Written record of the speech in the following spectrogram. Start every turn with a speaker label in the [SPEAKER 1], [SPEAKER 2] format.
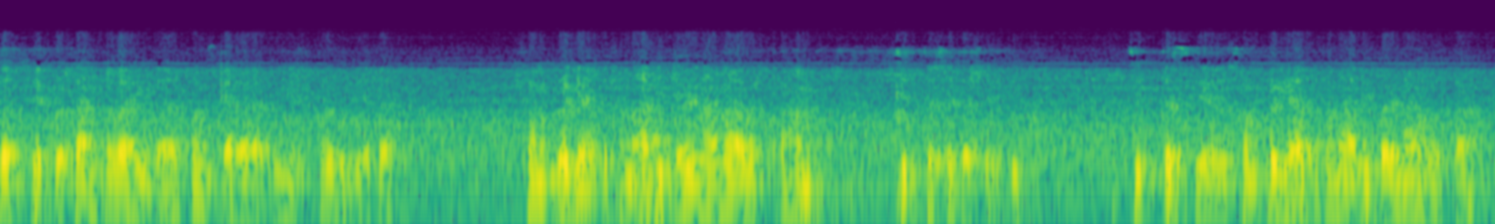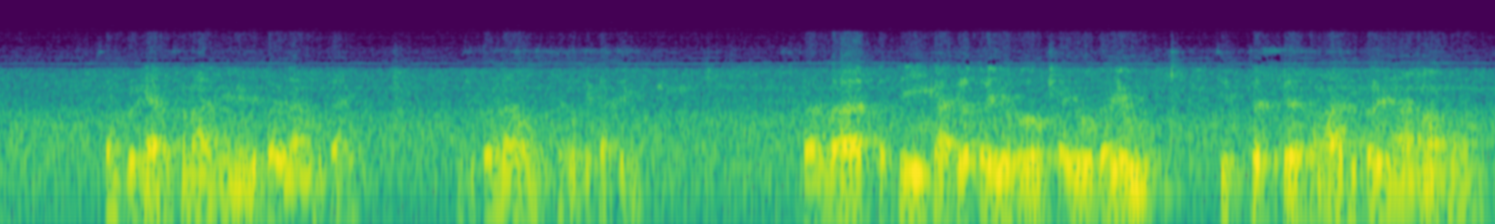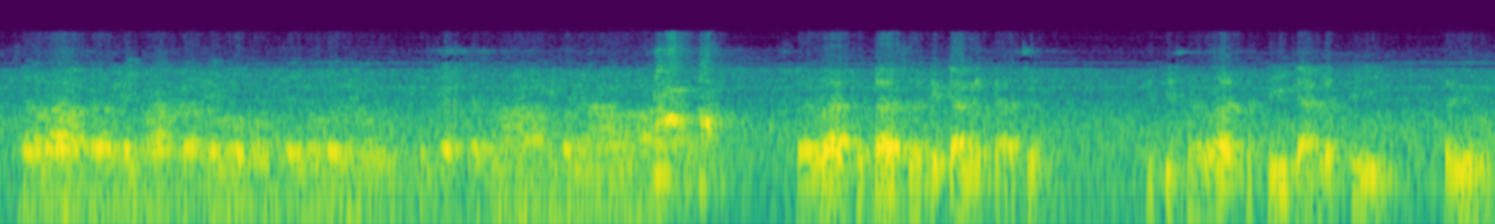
[SPEAKER 1] तस्य प्रशांत वाहिका संस्कार आदि स्त्र हो गया था संप्रज्ञात समाधि परिणामावस्था चित्त से दर्शयती। चित्त से संप्रज्ञात समाधि परिणाम अवस्था संप्रज्ञात समाधि में जो परिणाम होता है, उस परिणाम अवस्था को दिखाते हैं। सर्वात्तीकाग्रत क्षयोदय चित्त समाधि परिणाम सर्वार्थता एकाग्रता से इति सर्वार्थते तयो।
